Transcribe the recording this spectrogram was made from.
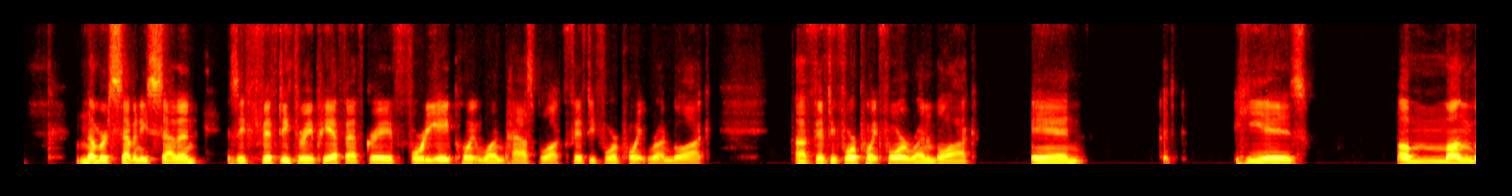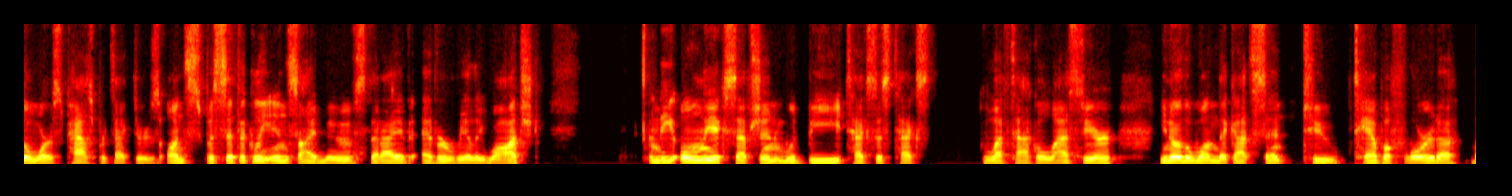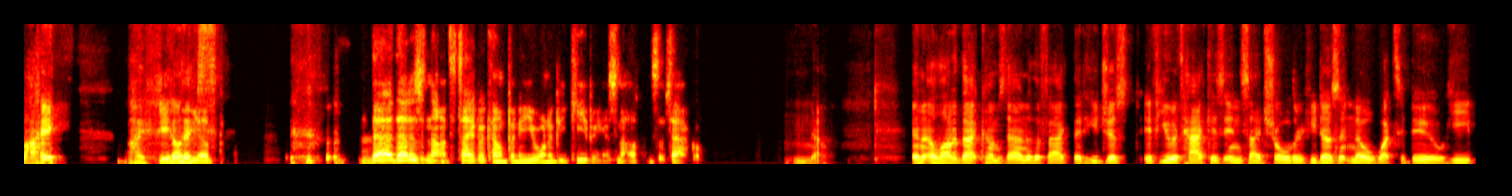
Number 77 is a 53 PFF grade, 48.1 pass block, 54 point run block, uh, 54.4 run block. And he is among the worst pass protectors on specifically inside moves that I have ever really watched. And the only exception would be Texas Tech's left tackle last year. You know, the one that got sent to Tampa, Florida by by Felix. Yep. that that is not the type of company you want to be keeping as an offensive tackle. No. And a lot of that comes down to the fact that he just if you attack his inside shoulder, he doesn't know what to do. He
